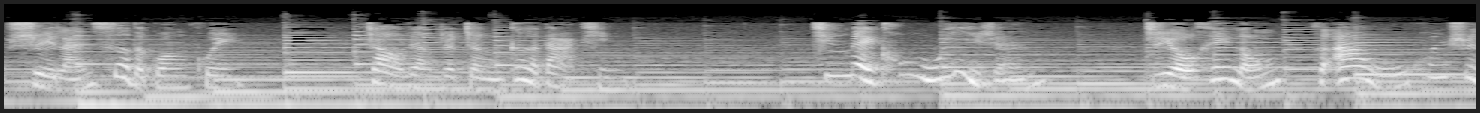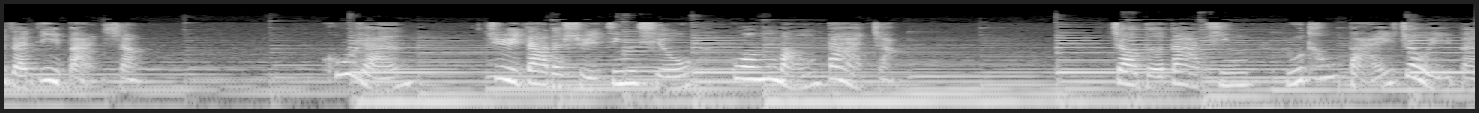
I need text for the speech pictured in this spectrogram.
水蓝色的光辉，照亮着整个大厅。厅内空无一人，只有黑龙和阿吴昏睡在地板上。忽然，巨大的水晶球光芒大涨，照得大厅如同白昼一般。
